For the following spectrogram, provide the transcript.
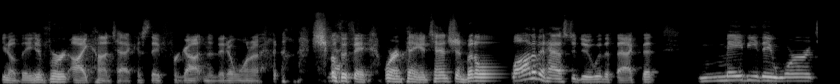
you know they avert eye contact because they've forgotten and they don't want to show that they weren't paying attention. But a lot of it has to do with the fact that maybe they weren't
